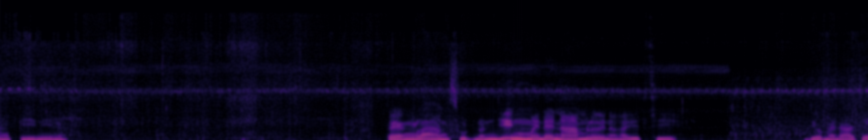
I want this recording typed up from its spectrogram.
นะปีนี้นะ แปลงล่างสุดนั้นยิ่งไม่ได้น้ำเลยนะคะยิปซีเดี๋ยวแม่ดาจะ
